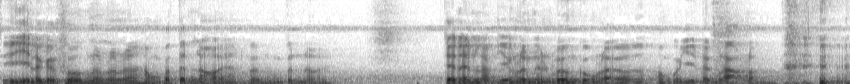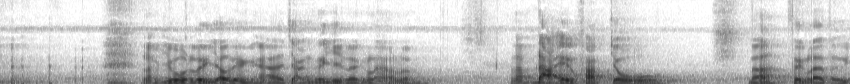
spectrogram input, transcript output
Thì vậy là cái phước nó nó, nó không có tính nổi phước không tính nổi. Cho nên làm diễn lưng thánh vương cũng là không có gì lớn lao lắm. làm vua lưới giao thiên hạ chẳng cái gì lớn lao lắm. Làm đại pháp chủ. Đó tức là từ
